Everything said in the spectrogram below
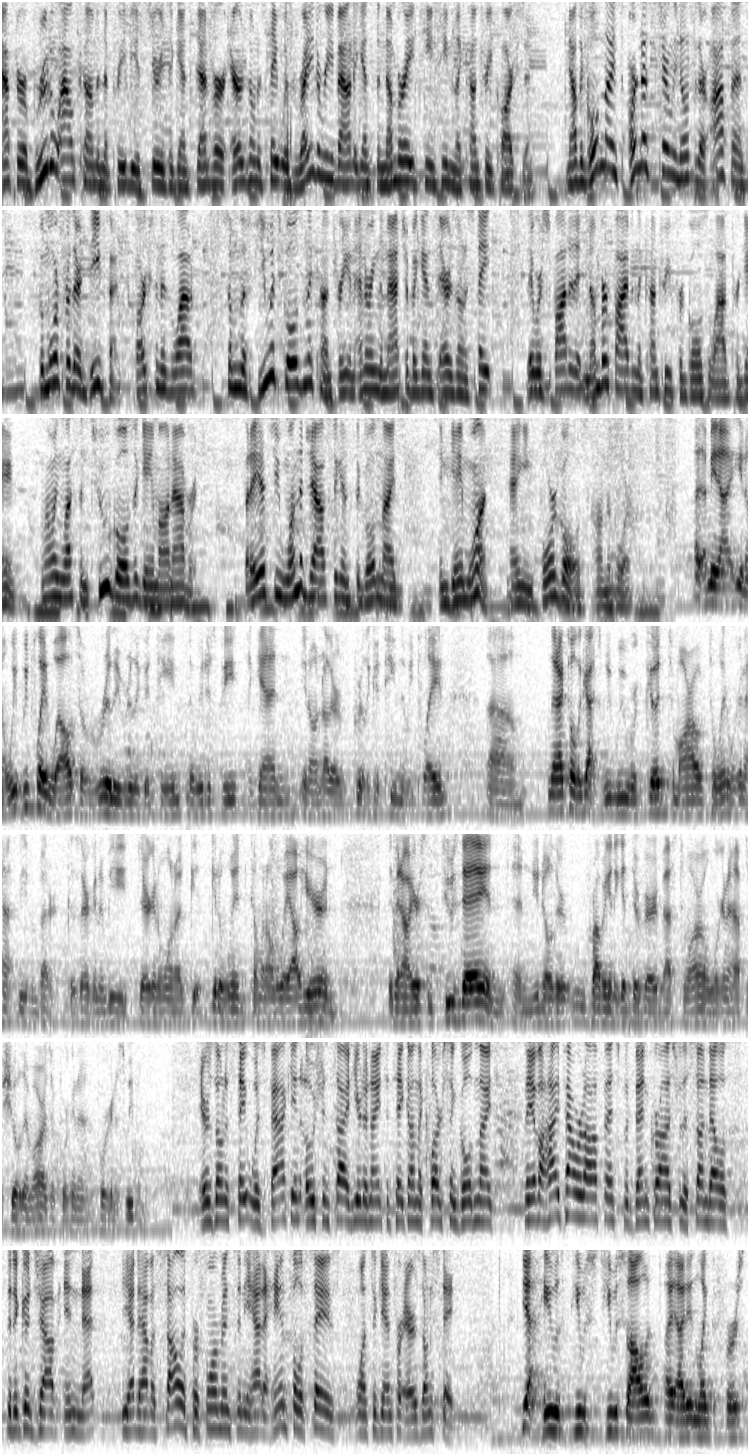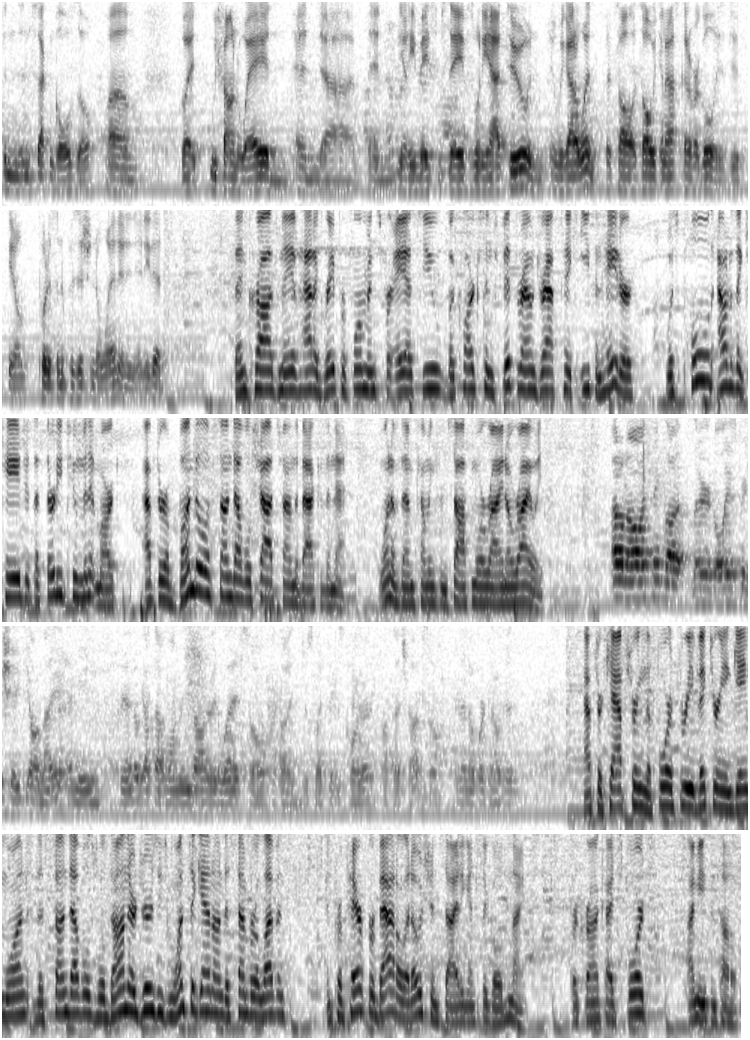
After a brutal outcome in the previous series against Denver, Arizona State was ready to rebound against the number 18 team in the country, Clarkson. Now, the Golden Knights aren't necessarily known for their offense, but more for their defense. Clarkson has allowed some of the fewest goals in the country, and entering the matchup against Arizona State, they were spotted at number 5 in the country for goals allowed per game, allowing less than two goals a game on average. But ASU won the joust against the Golden Knights in game one, hanging four goals on the board. I mean, I, you know, we, we played well. It's a really, really good team that we just beat. Again, you know, another really good team that we played. Um, and then I told the guys, we, we were good tomorrow to win. We're going to have to be even better because they're going to be they're going to want to get get a win coming all the way out here, and they've been out here since Tuesday, and, and you know they're probably going to get their very best tomorrow, and we're going to have to show them ours if we're going to if we're going to sweep them. Arizona State was back in Oceanside here tonight to take on the Clarkson Golden Knights. They have a high-powered offense, but Ben Kraws for the Sun Devils did a good job in net. He had to have a solid performance, and he had a handful of saves once again for Arizona State. Yeah, he was he was he was solid. I, I didn't like the first and, and the second goals though, um, but we found a way and and uh, and you know he made some saves when he had to, and, and we got a win. That's all. That's all we can ask out of our goalies. To, you know, put us in a position to win, and, and he did. Ben Kraws may have had a great performance for ASU, but Clarkson fifth round draft pick Ethan Haider was pulled out of the cage at the 32 minute mark after a bundle of Sun Devil shots found the back of the net one of them coming from sophomore Ryan O'Reilly. I don't know. I think that their goalie was pretty shaky all night. I mean, Grando got that one rebound right away, so I thought I just might pick his corner off that shot, so it ended up working out good. After capturing the 4 3 victory in Game 1, the Sun Devils will don their jerseys once again on December 11th and prepare for battle at Oceanside against the Golden Knights. For Cronkite Sports, I'm Ethan Tuttle.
